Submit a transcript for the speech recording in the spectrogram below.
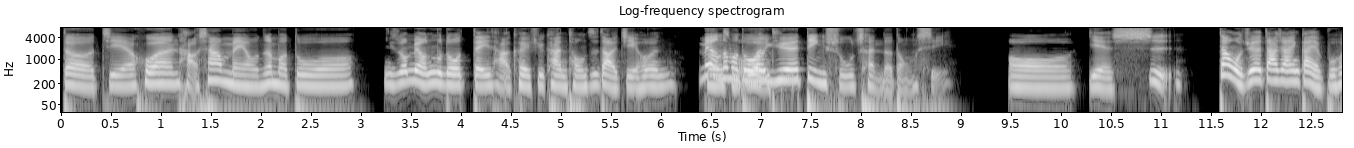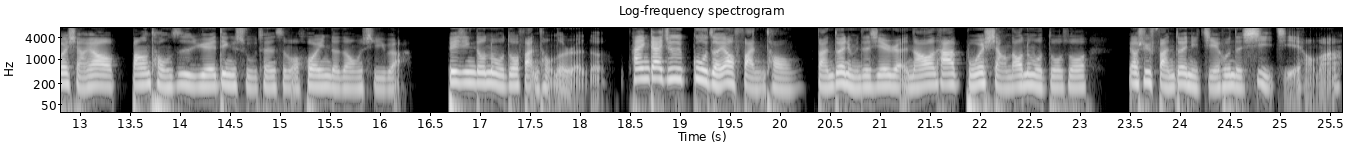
的结婚好像没有那么多。你说没有那么多 data 可以去看同志到底结婚，没有那么多约定俗成的东西。哦，也是。但我觉得大家应该也不会想要帮同志约定俗成什么婚姻的东西吧？毕竟都那么多反同的人了。他应该就是顾着要反同，反对你们这些人，然后他不会想到那么多，说要去反对你结婚的细节，好吗？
